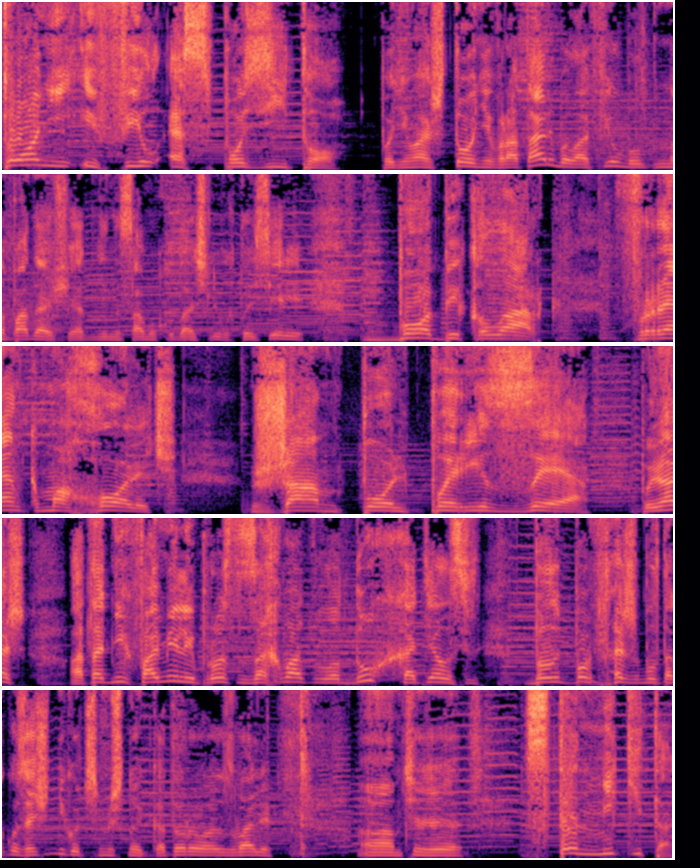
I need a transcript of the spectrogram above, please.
Тони и Фил Эспозито. Понимаешь, Тони вратарь был, а Фил был нападающий, один из самых удачливых той серии. Бобби Кларк, Фрэнк Махолич, Жан-Поль Паризе. Понимаешь, от одних фамилий просто захватывало дух, хотелось... Был, помню, даже был такой защитник очень смешной, которого звали че- Стэн Микита.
